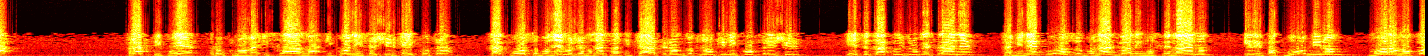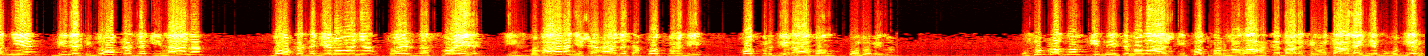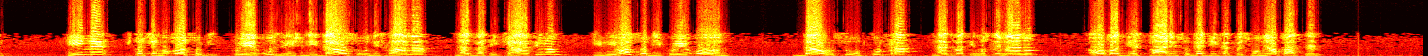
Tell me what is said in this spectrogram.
praktikuje ruknove islama i kloni se širka i kufra takvu osobu ne možemo nazvati kafirom dok ne učini kufr i širk isto tako i s druge strane da bi neku osobu nazvali muslimanom ili pak mu'minom moramo kod nje vidjeti dokaze imana dokaze vjerovanja to jest da svoje izgovaranje šehadeta potvrdi potvrdi radom udovima. U suprotnom iznijećemo laž i potporu na Allaha tabareke wa ta'ala i njegovu vjeru. Time što ćemo osobi koje je uzvišeni dao sud islama nazvati kafirom ili osobi koje on dao sud kufra nazvati muslimanom a oba dvije stvari su bez ikakve sumnje opasne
